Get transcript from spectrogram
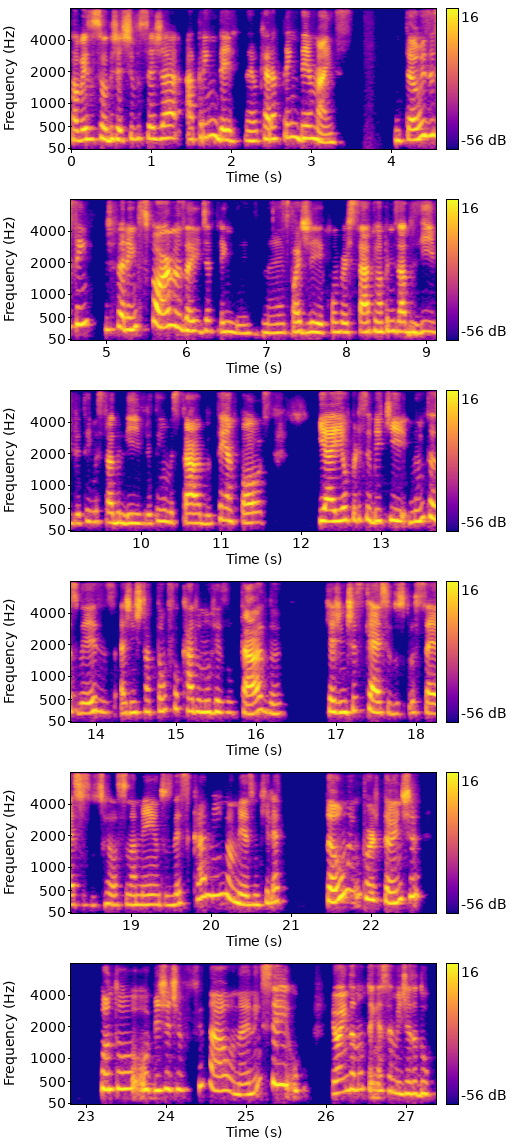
talvez o seu objetivo seja aprender, né, eu quero aprender mais. Então, existem diferentes formas aí de aprender, né? Pode conversar, tem um aprendizado livre, tem mestrado livre, tem um mestrado, tem a pós. E aí eu percebi que muitas vezes a gente está tão focado no resultado que a gente esquece dos processos, dos relacionamentos, desse caminho mesmo, que ele é tão importante quanto o objetivo final, né? Nem sei, eu ainda não tenho essa medida do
